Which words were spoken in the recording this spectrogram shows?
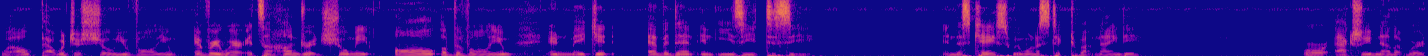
well, that would just show you volume everywhere. It's 100. Show me all of the volume and make it evident and easy to see. In this case, we want to stick to about 90. Or actually, now that we're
